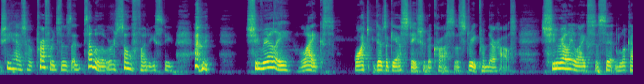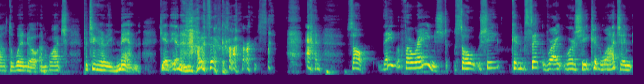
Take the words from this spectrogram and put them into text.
she has her preferences and some of them are so funny, Steve. I mean, she really likes watch there's a gas station across the street from their house she really likes to sit and look out the window and watch particularly men get in and out of their cars and so they've arranged so she can sit right where she can watch and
